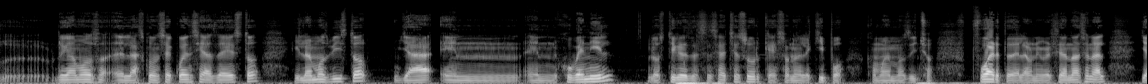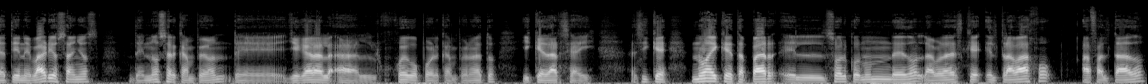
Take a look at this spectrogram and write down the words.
eh, digamos, eh, las consecuencias de esto y lo hemos visto ya en, en juvenil, los Tigres de CCH Sur, que son el equipo, como hemos dicho, fuerte de la Universidad Nacional, ya tiene varios años de no ser campeón, de llegar al, al juego por el campeonato y quedarse ahí. Así que no hay que tapar el sol con un dedo, la verdad es que el trabajo ha faltado,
